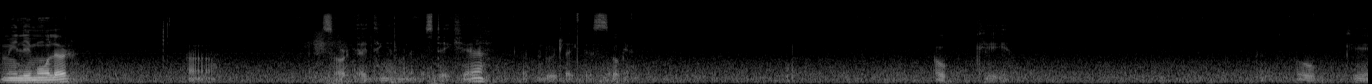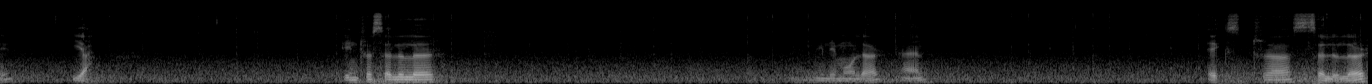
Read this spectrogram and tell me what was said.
millimolar. Uh, sorry I think I made a mistake here. Let me do it like this. Okay. Okay. Okay. Yeah intracellular millimolar and extracellular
